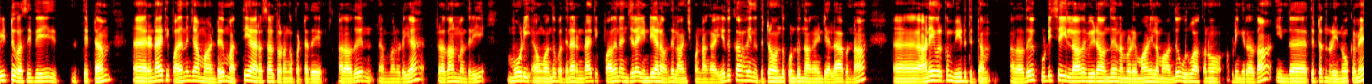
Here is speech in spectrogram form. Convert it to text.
வீட்டு வசதி திட்டம் ரெண்டாயிரத்தி பதினஞ்சாம் ஆண்டு மத்திய அரசால் தொடங்கப்பட்டது. அதாவது நம்மளுடைய பிரதான் மந்திரி மோடி அவங்க வந்து பார்த்திங்கன்னா ரெண்டாயிரத்தி பதினஞ்சில் இந்தியாவில் வந்து லான்ச் பண்ணாங்க. எதுக்காக இந்த திட்டம் வந்து கொண்டு வந்தாங்க இந்தியாவில் அப்படின்னா அனைவருக்கும் வீடு திட்டம். அதாவது குடிசை இல்லாத வீடாக வந்து நம்மளுடைய மாநிலமாக வந்து உருவாக்கணும் அப்படிங்கிறது தான் இந்த திட்டத்தினுடைய நோக்கமே.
